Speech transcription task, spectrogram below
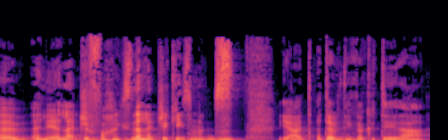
uh, and it electrifies, electrocutes them. Yeah, I, I, don't think I could do that.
